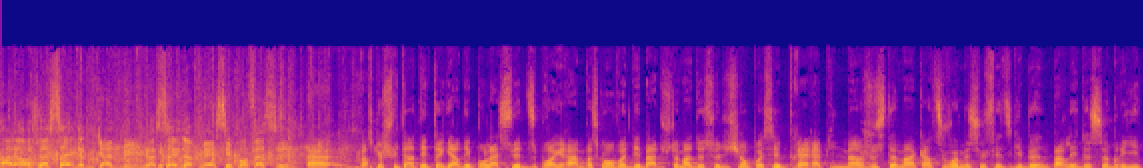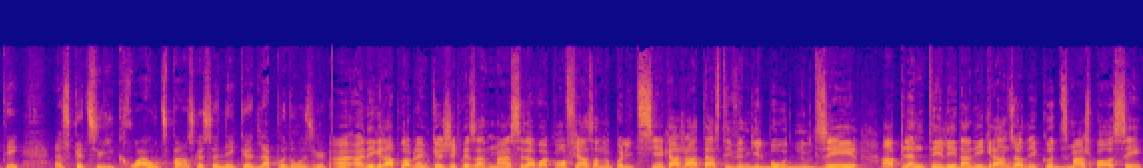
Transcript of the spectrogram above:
Alors, j'essaie de me calmer. J'essaie de... Mais c'est pas facile. Euh, parce que je suis tenté de te garder pour la suite du programme, parce qu'on va débattre justement de solutions possibles. Très rapidement, justement, quand tu vois M. Fitzgibbon parler de sobriété, est-ce que tu y crois ou tu penses que ce n'est que de la poudre aux yeux? Un, un des grands problèmes que j'ai présentement, c'est d'avoir confiance en nos politiciens. Quand j'entends Stephen Guilbeault nous dire en pleine télé, dans les grandes heures d'écoute dimanche passé,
